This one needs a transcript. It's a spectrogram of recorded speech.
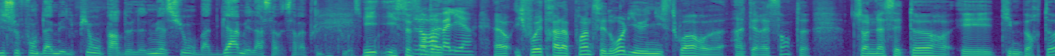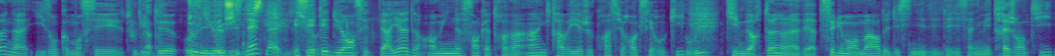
Ils se font damer le pion par de l'animation bas de gamme, et là, ça, ça va plus du tout. À ce ils, se font Alors, il faut être à la pointe. C'est drôle. Il y a une histoire euh, intéressante. John Lasseter et Tim Burton, ils ont commencé tous les deux au studio Disney, et c'était durant cette période, en 1981, ils travaillaient, je crois, sur Roxy Rookie. Tim Burton en avait absolument marre de dessiner des, dessins animés très gentils,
